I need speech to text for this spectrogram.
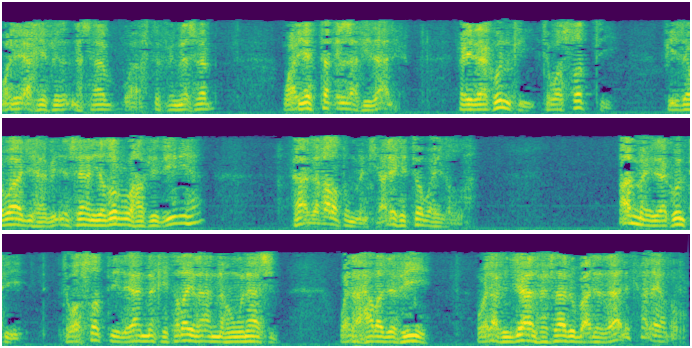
ولأخيه في النسب وأخته في النسب وأن يتقي الله في ذلك. فإذا كنت توسطت في زواجها بإنسان يضرها في دينها هذا غلط منك عليك التوبة إلى الله. أما إذا كنت توسطت لأنك ترين أنه مناسب ولا حرج فيه ولكن جاء الفساد بعد ذلك فلا يضرك.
